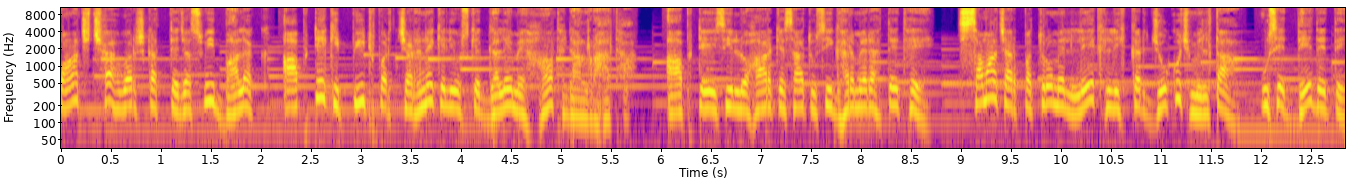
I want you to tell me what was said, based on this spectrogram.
पाँच छह वर्ष का तेजस्वी बालक आपटे की पीठ पर चढ़ने के लिए उसके गले में हाथ डाल रहा था। आपटे इसी लोहार के साथ उसी घर में रहते थे। समाचार पत्रों में लेख लिखकर जो कुछ मिलता, उसे दे देते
